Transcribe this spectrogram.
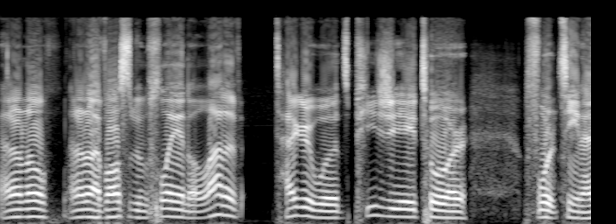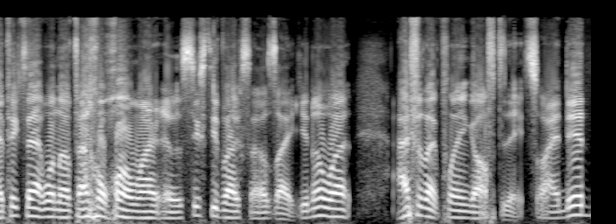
I don't know. I don't know. I've also been playing a lot of Tiger Woods PGA Tour 14. I picked that one up at a Walmart. It was 60 bucks. I was like, you know what? I feel like playing golf today. So I did.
